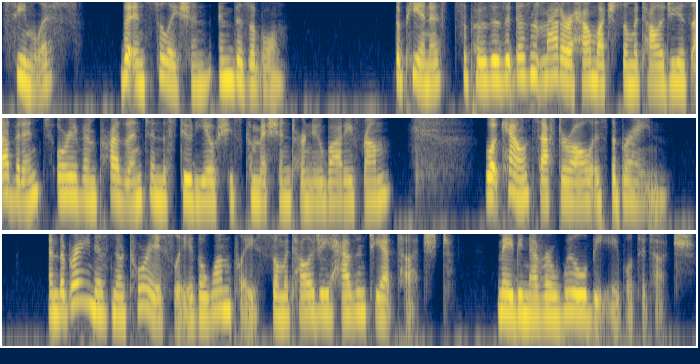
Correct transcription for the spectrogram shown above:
seamless, the installation invisible. The pianist supposes it doesn't matter how much somatology is evident or even present in the studio she's commissioned her new body from. What counts, after all, is the brain. And the brain is notoriously the one place somatology hasn't yet touched, maybe never will be able to touch.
